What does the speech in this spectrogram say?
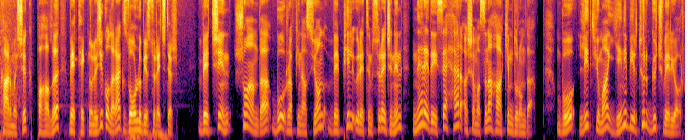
karmaşık, pahalı ve teknolojik olarak zorlu bir süreçtir. Ve Çin şu anda bu rafinasyon ve pil üretim sürecinin neredeyse her aşamasına hakim durumda. Bu lityuma yeni bir tür güç veriyor.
